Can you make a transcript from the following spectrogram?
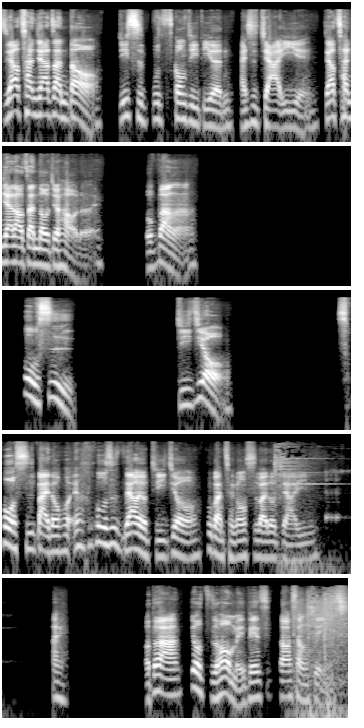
只要参加战斗，即使不攻击敌人，还是加一耶，只要参加到战斗就好了，哎，多棒啊！护士急救或失败都会，哎 护士只要有急救，不管成功失败都加一。哎，哦对啊，就职后每天都要上线一次。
